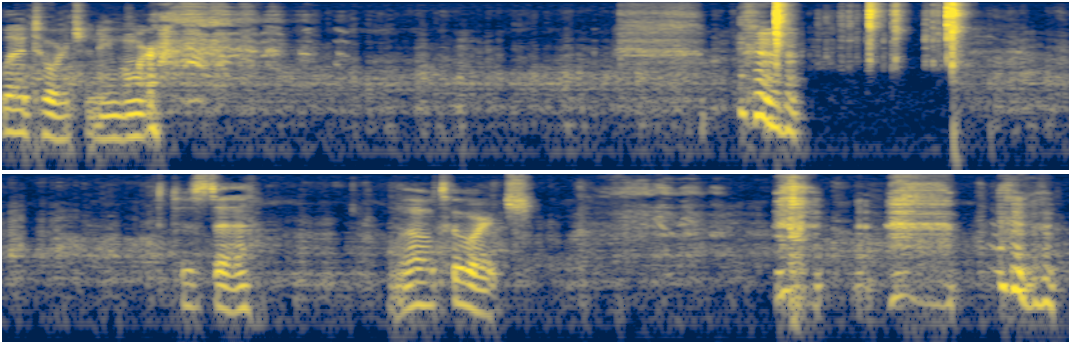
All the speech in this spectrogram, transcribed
blowtorch anymore. Just a little torch.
